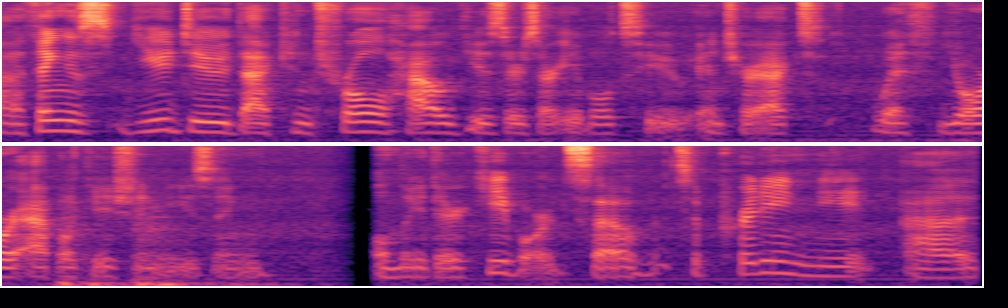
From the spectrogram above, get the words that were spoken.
uh, things you do that control how users are able to interact with your application using only their keyboard. So it's a pretty neat uh,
